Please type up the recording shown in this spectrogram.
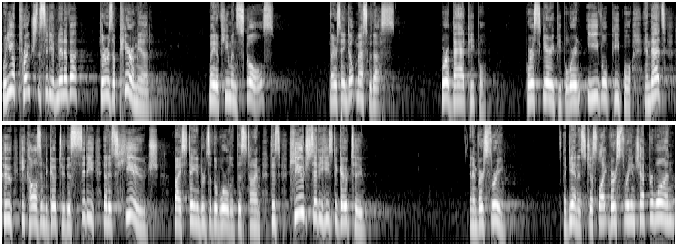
When you approach the city of Nineveh, there is a pyramid made of human skulls. They were saying, Don't mess with us. We're a bad people. We're a scary people. We're an evil people. And that's who he calls him to go to this city that is huge by standards of the world at this time. This huge city he's to go to. And in verse 3, again, it's just like verse 3 in chapter 1.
